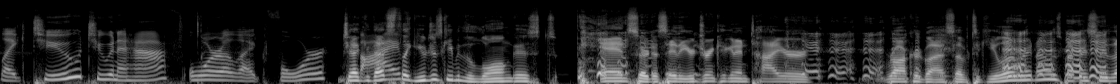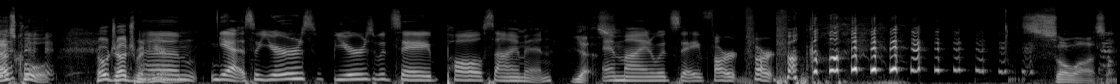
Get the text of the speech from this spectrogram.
like two, two and a half, or like four. Jackie, that's like you just gave me the longest answer to say that you're drinking an entire rocker glass of tequila right now. Is basically that's cool. No judgment here. Um, yeah. So yours, yours would say Paul Simon, yes, and mine would say Fart Fart Funkle. so awesome.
